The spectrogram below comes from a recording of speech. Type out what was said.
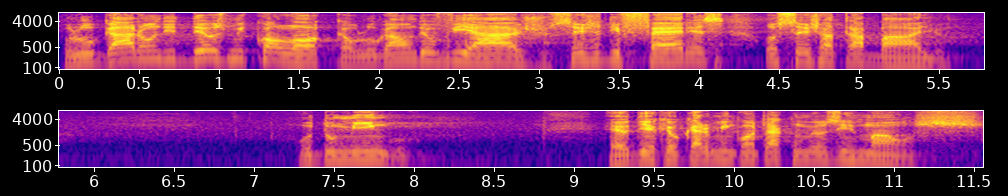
O lugar onde Deus me coloca, o lugar onde eu viajo, seja de férias ou seja a trabalho. O domingo é o dia que eu quero me encontrar com meus irmãos,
